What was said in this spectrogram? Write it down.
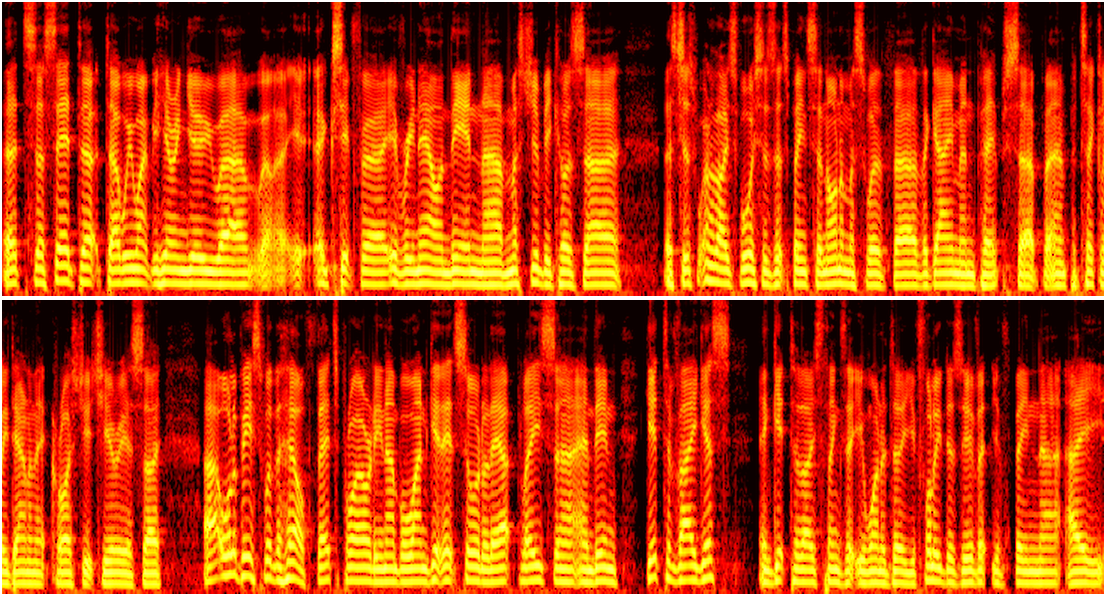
it's uh, sad that uh, we won't be hearing you, uh, except for every now and then, uh, missed you because it's just one of those voices that's been synonymous with the game and perhaps and particularly down in that Christchurch area. So. All the best with the health. That's priority number one. Get that sorted out, please, and then get to Vegas and get to those things that you want to do. You fully deserve it. You've been uh, a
